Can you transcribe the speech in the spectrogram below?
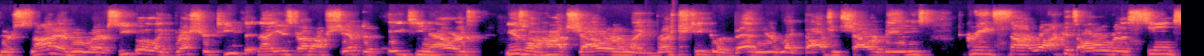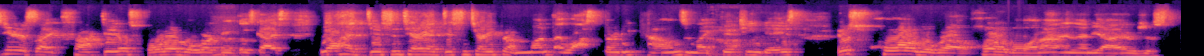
their snot everywhere. So you go to like brush your teeth at night, you just got off shift of 18 hours. You just want a hot shower and like brush your teeth, go to bed, and you're like dodging shower babies, green snot rockets all over the sinks. You're just like, fuck, dude, it was horrible working with those guys. We all had dysentery. I had dysentery for a month. I lost 30 pounds in like uh-huh. 15 days. It was horrible, bro. Horrible. And I, and then yeah, it was just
